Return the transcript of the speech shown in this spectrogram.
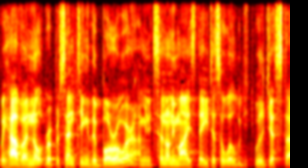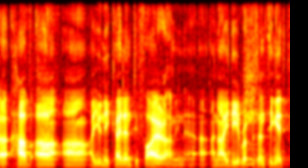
We have a node representing the borrower. I mean, it's anonymized data, so we'll, we'll just uh, have a, a, unique identifier, I mean, a, an ID representing it.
